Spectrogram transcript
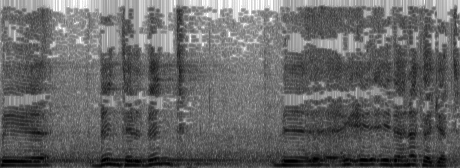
ببنت البنت إذا نتجت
